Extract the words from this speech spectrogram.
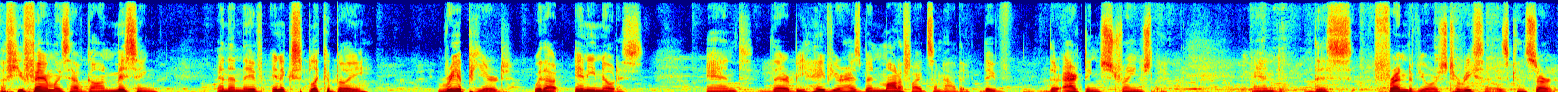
A few families have gone missing, and then they've inexplicably reappeared without any notice. and their behavior has been modified somehow. They, they've they're acting strangely, and this friend of yours, Teresa, is concerned,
